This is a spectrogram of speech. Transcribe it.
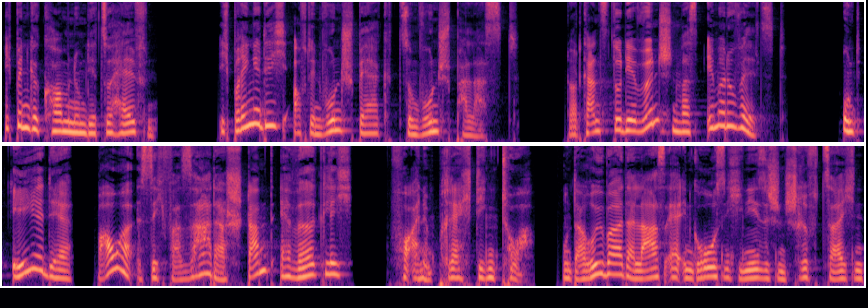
ich bin gekommen, um dir zu helfen. Ich bringe dich auf den Wunschberg zum Wunschpalast. Dort kannst du dir wünschen, was immer du willst. Und ehe der Bauer es sich versah, da stand er wirklich vor einem prächtigen Tor. Und darüber, da las er in großen chinesischen Schriftzeichen,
